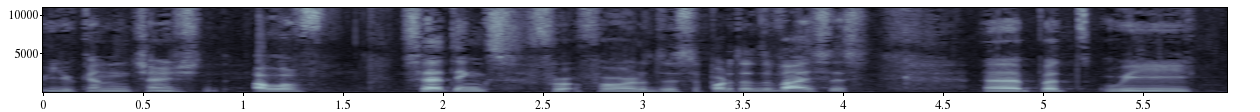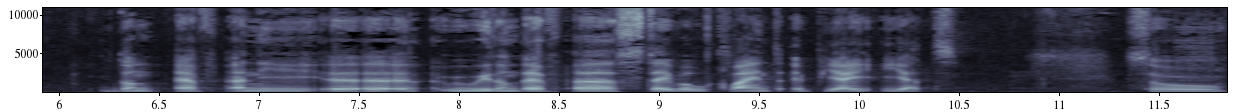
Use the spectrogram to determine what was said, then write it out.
You can change all of settings for, for the supported devices, uh, but we don't have any. Uh, uh we don't have a stable client API yet. So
